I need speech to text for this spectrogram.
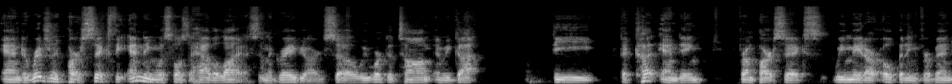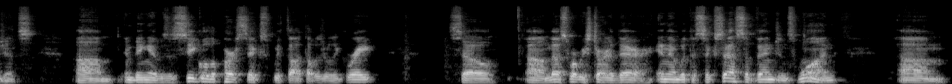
And originally, part six, the ending was supposed to have Elias in the graveyard. So we worked with Tom, and we got the the cut ending from part six. We made our opening for Vengeance, um, and being it was a sequel to part six, we thought that was really great. So um, that's where we started there. And then with the success of Vengeance one, um,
